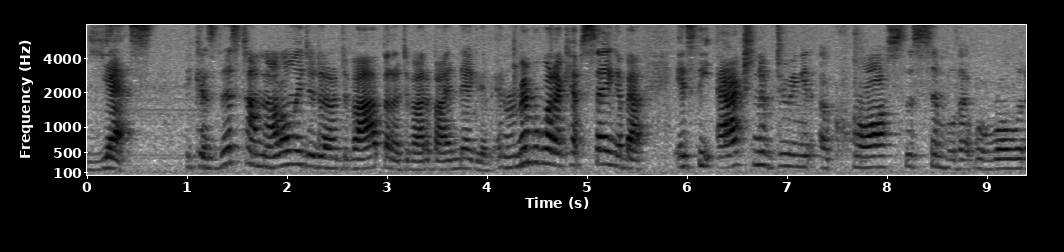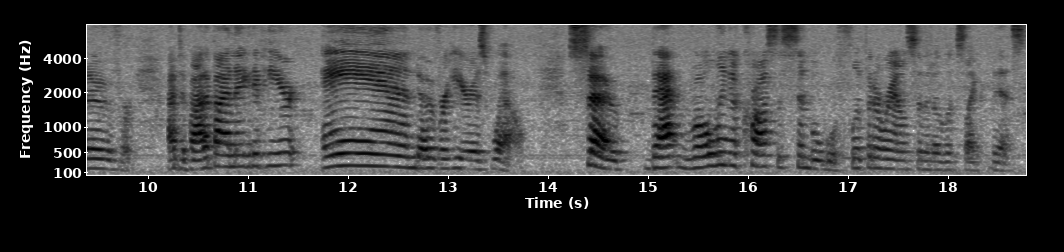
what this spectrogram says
Yes, because this time not only did I divide, but I divided by a negative. And remember what I kept saying about it's the action of doing it across the symbol that will roll it over. I divided by a negative here and over here as well. So that rolling across the symbol will flip it around so that it looks like this.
